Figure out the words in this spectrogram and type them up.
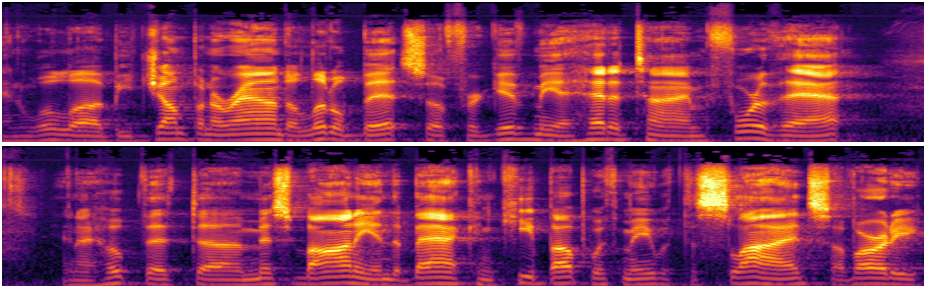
and we'll uh, be jumping around a little bit, so forgive me ahead of time for that. And I hope that uh, Miss Bonnie in the back can keep up with me with the slides. I've already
